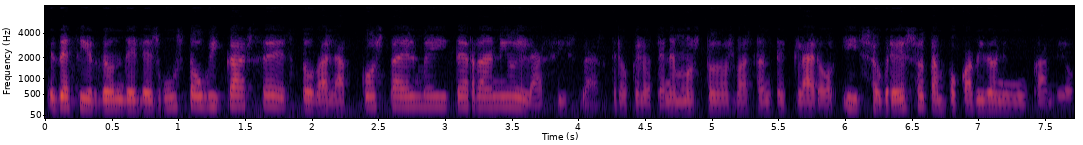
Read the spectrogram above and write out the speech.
Es decir, donde les gusta ubicarse es toda la costa del Mediterráneo y las islas. Creo que lo tenemos todos bastante claro. Y sobre eso tampoco ha habido ningún cambio.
